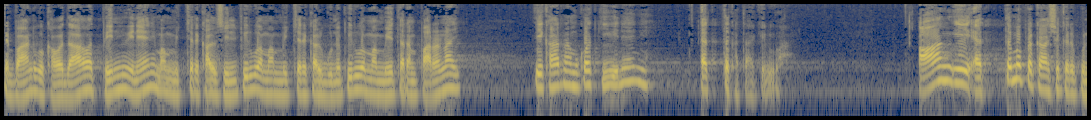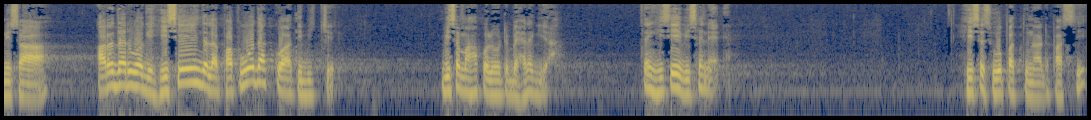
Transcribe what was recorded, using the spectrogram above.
බාණ්ඩුක කවදාවත් පෙන්වේ නෑන ම මෙච්චර කල් සිල්පිරුව ම මෙච්චර කල් ගුණ පිරුව ම මේ තරම් පරණයි ඒ කාරණ මොකක් කිවේ නෑන ඇත්ත කතා කෙරුවා. ආං ඒ ඇත්තම ප්‍රකාශ කරපු නිසා අරදරුවගේ හිසේඉඳලා පපුුව දක්වා තිබිච්චේ. විස මහපොලෝට බැහැල ගියා. තැන් හිසේ විස නෑ. හිස සුවපත් වනාට පස්සේ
